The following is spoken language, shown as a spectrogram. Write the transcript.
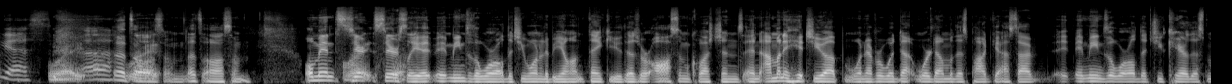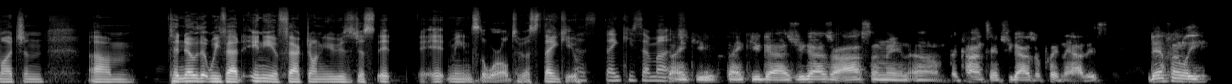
yes. Right. Uh, That's Right. awesome. That's awesome. Well, man, ser- Right. seriously, it, it means the world that you wanted to be on. Thank you. Those were awesome questions, and I'm gonna hit you up whenever we're done. We're done with this podcast. I, it, it means the world that you care this much, and um, to know that we've had any effect on you is just it. It means the world to us. Thank you. yes. Thank you so much. Thank you. Thank you guys. You guys are awesome and um, the content you guys are putting out is definitely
